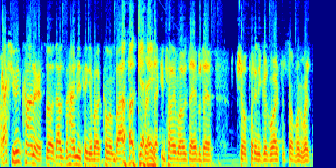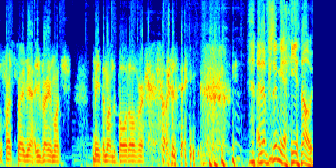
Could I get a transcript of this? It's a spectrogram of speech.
Actually knew Connor, so that was the handy thing about coming back. Okay. For a second time, I was able to, you know, put in a good word for someone, whereas the first time, yeah, you very much meet them on the boat over sort of. And I presume you, you know,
